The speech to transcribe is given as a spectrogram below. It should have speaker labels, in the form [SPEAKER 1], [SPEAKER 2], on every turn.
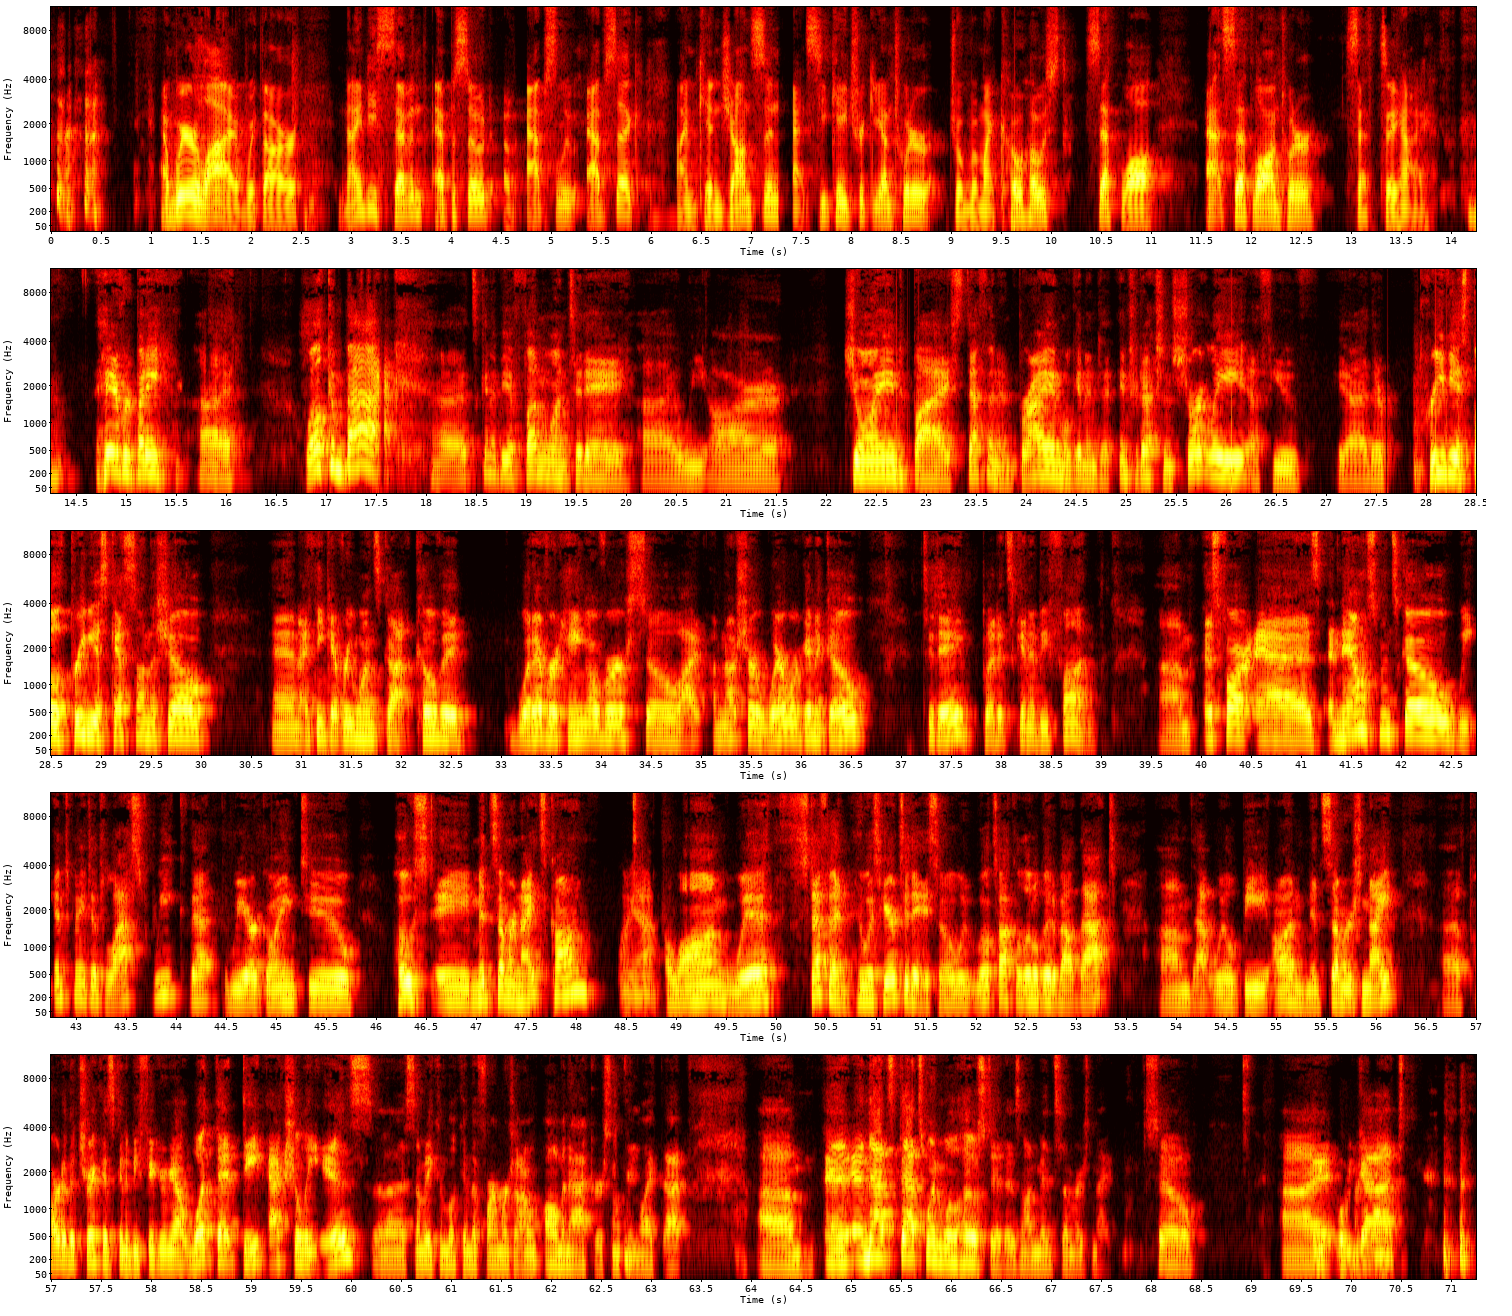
[SPEAKER 1] and we're live with our 97th episode of Absolute AppSec. I'm Ken Johnson at CK Tricky on Twitter, joined by my co-host Seth Law at Seth Law on Twitter. Seth, say hi.
[SPEAKER 2] Hey everybody, uh, welcome back. Uh, it's going to be a fun one today. Uh, we are joined by Stefan and Brian. We'll get into introductions shortly. A few, yeah, they're previous, both previous guests on the show, and I think everyone's got COVID, whatever hangover. So I, I'm not sure where we're going to go today, but it's going to be fun. Um, as far as announcements go, we intimated last week that we are going to host a Midsummer Nights Con.
[SPEAKER 3] Oh yeah,
[SPEAKER 2] along with Stefan, who is here today. So we will talk a little bit about that. Um, that will be on Midsummer's Night. Uh, part of the trick is going to be figuring out what that date actually is. Uh, somebody can look in the Farmer's Almanac or something like that, um, and and that's that's when we'll host it is on Midsummer's Night. So uh, we got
